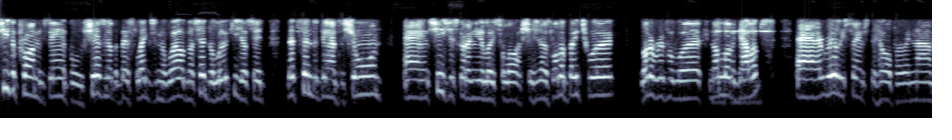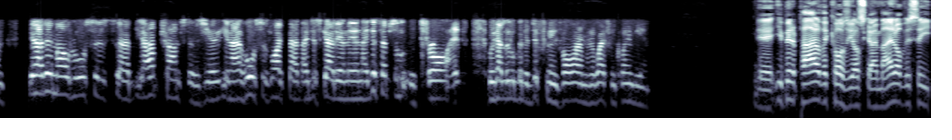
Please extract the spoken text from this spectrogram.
she's a prime example. She hasn't got the best legs in the world. And I said to Lukey, I said, let's send her down to Sean, and she's just got a new lease of life. She does a lot of beach work, a lot of river work, not a lot of gallops and it really seems to help her. And um, you know, them old horses, uh, you know, up Trumpsters, you, you know, horses like that, they just go down there and they just absolutely thrive with that little bit of different environment away from Queanbeyan. Yeah, you've been a part of the Kosciuszko, mate. Obviously,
